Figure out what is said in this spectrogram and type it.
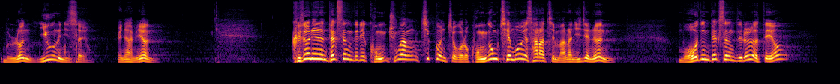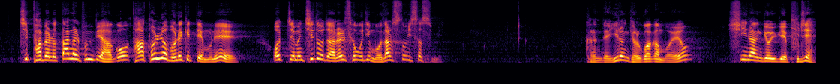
물론 이유는 있어요. 왜냐하면 그전에는 백성들이 중앙 집권 쪽으로 공동체 모여 살았지만 이제는 모든 백성들을 어때요? 지파별로 땅을 분배하고 다 돌려보냈기 때문에 어쩌면 지도자를 세우지 못할 수도 있었습니다. 그런데 이런 결과가 뭐예요? 신앙교육의 부재,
